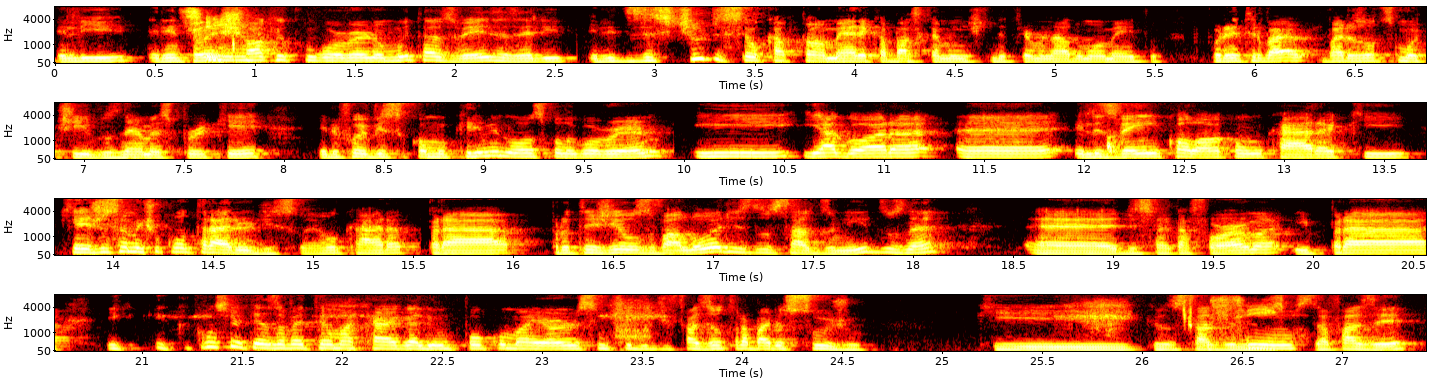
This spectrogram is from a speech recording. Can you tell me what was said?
Ele, ele entrou Sim. em choque com o governo muitas vezes, ele, ele desistiu de ser o Capitão América, basicamente, em determinado momento, por entre vários outros motivos, né? Mas porque ele foi visto como criminoso pelo governo e, e agora é, eles vêm e colocam um cara que, que é justamente o contrário disso. É um cara para proteger os valores dos Estados Unidos, né? É, de certa forma, e para e, e, com certeza vai ter uma carga ali um pouco maior no sentido de fazer o trabalho sujo que, que os Estados Sim. Unidos precisam fazer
